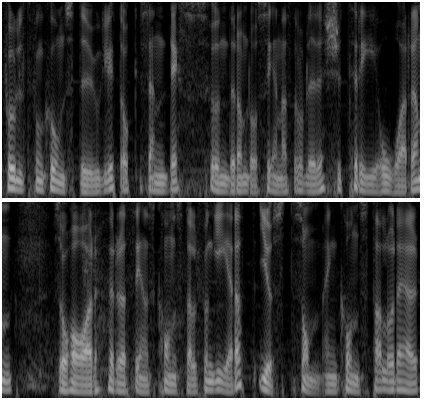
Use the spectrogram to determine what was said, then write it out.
fullt funktionsdugligt och sedan dess, under de då senaste vad blir det, 23 åren, så har Röda Stens konsthall fungerat just som en konsthall. Och det här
